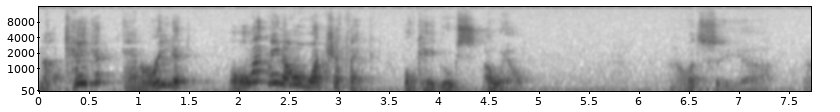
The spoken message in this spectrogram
Now take it and read it. Let me know what you think. Okay, Goose, I will. Now, let's see. Uh, uh,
